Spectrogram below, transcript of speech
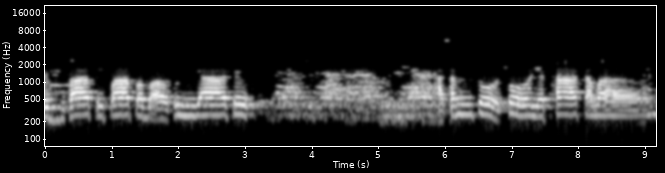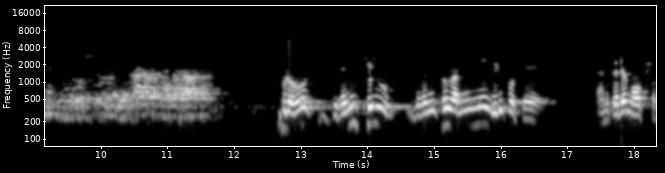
బుద్ధ్వాపి పాపబాహుల్యాత్ అసంతోషో యథా తవ ఇప్పుడు గ్రంథులు గ్రంథులన్నీ విడిపోతే దాని పేరే మోక్షం.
